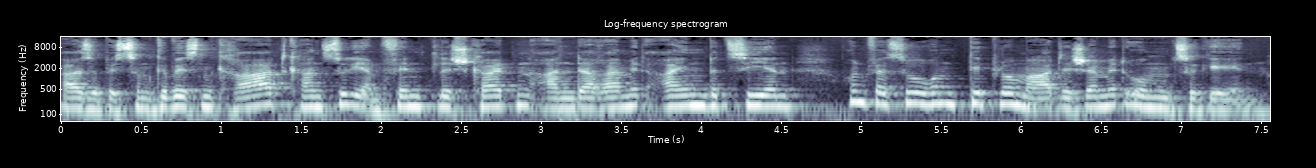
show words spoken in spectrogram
Also bis zum gewissen Grad kannst du die Empfindlichkeiten anderer mit einbeziehen und versuchen, diplomatischer mit umzugehen.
